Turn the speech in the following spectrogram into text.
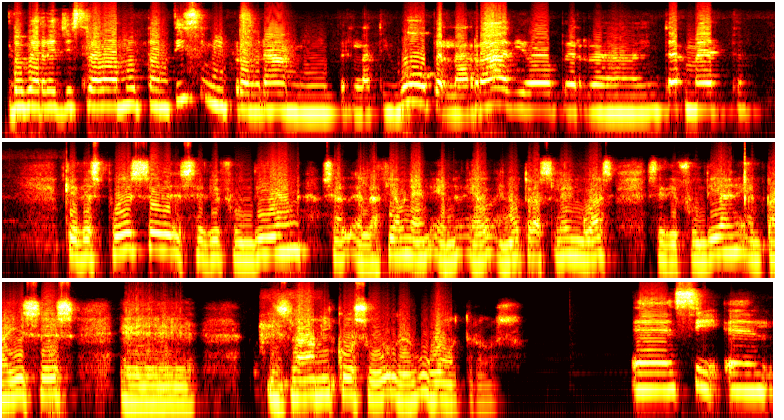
Dove registravamo tantissimi programmi per la tv, per la radio, per uh, internet. Que después se, se difundían, o sea, lo hacían en, en, en, otras lenguas, se difundían en países eh, islámicos u, u otros. Eh, sì, eh,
